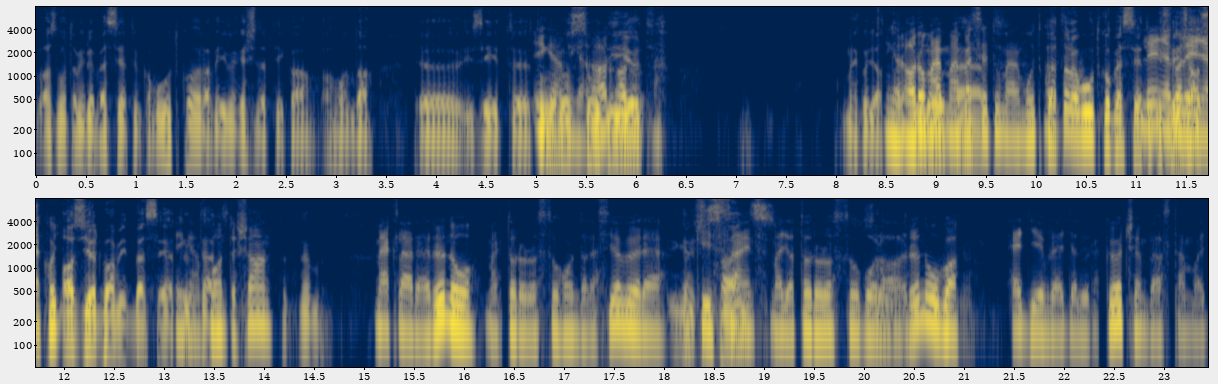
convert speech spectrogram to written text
az volt, amiről beszéltünk a múltkor, a véglegesítették a, a Honda uh, izét, Toro Rosso díjat. meg hogy adtak Igen, arról már, már beszéltünk már múltkor. Hát arra múltkor beszéltünk, Lényeg és, a és lényeg, az, hogy- az jött be, amit beszéltünk. Igen, tehát, pontosan. tehát nem, McLaren Renault, meg Toro Rosso Honda lesz jövőre. Igen, a kis Sainz. Megy a Toro Rosso-ból Szóval, a Renault-ba. igen. Egy évre egyelőre kölcsönbe, aztán majd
